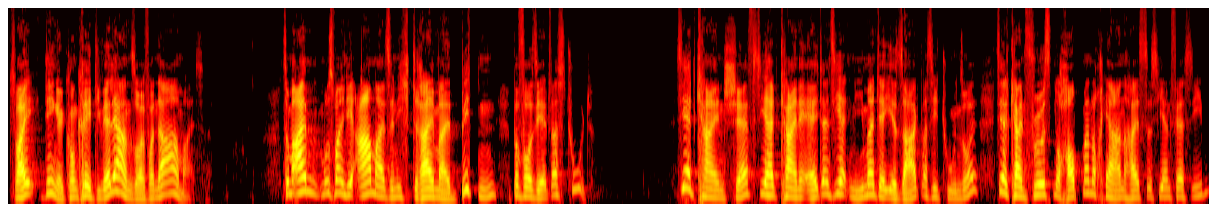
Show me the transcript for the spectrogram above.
Zwei Dinge konkret, die wir lernen sollen von der Ameise. Zum einen muss man die Ameise nicht dreimal bitten, bevor sie etwas tut. Sie hat keinen Chef, sie hat keine Eltern, sie hat niemand, der ihr sagt, was sie tun soll. Sie hat keinen Fürsten, noch Hauptmann, noch Herrn, heißt es hier in Vers 7.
